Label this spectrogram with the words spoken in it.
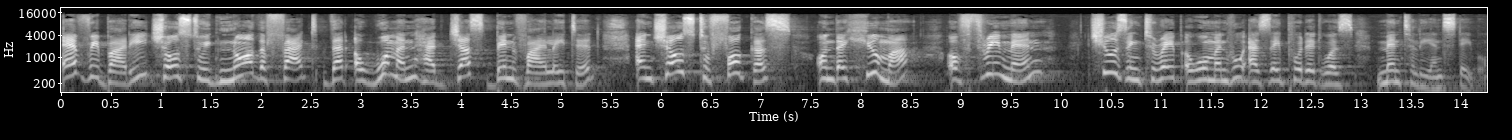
Everybody chose to ignore the fact that a woman had just been violated and chose to focus on the humor of three men choosing to rape a woman who, as they put it, was mentally unstable.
